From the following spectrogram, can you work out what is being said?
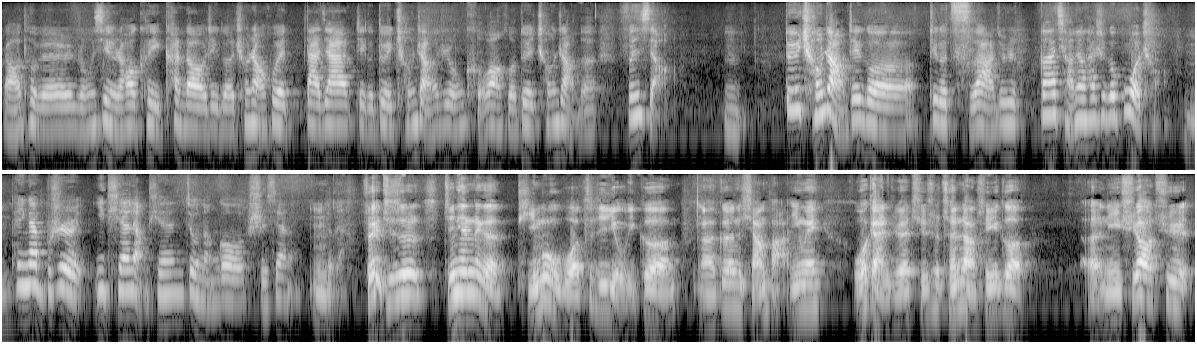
然后特别荣幸，然后可以看到这个成长会大家这个对成长的这种渴望和对成长的分享。嗯，对于成长这个这个词啊，就是刚才强调它是一个过程，它应该不是一天两天就能够实现的，对吧？所以其实今天那个题目，我自己有一个呃个人的想法，因为我感觉其实成长是一个呃你需要去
